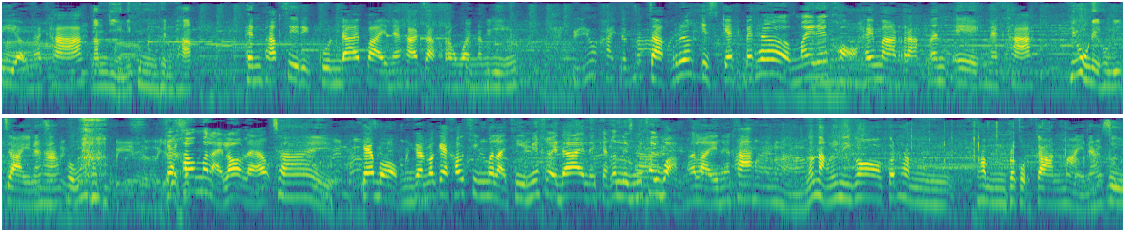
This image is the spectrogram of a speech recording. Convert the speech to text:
เดียวนะคะนำหญิงนี่คุณเพนพักเพนพักสิริกุลได้ไปนะคะ จากรางวัลนำหญิง จากเรื่อง It's Get Better ไม่ได้ขอให้มารักนั่นเองนะคะ พี่คงเด็กคงดีใจนะคะเพราะว่าแกเข้ามาหลายรอบแล้ว ใช่แกบอกเหมือนกันว่าแกเข้าชิงมาหลายทีไม่เคยได้เลยแกก็เลยไม่ค่อยหวังอะไรนะคะ ใช่ค่ะแล้วหนังเรื่องนี้ก็ก็ทำทำปรากฏการณ์ใหม่นะคือ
